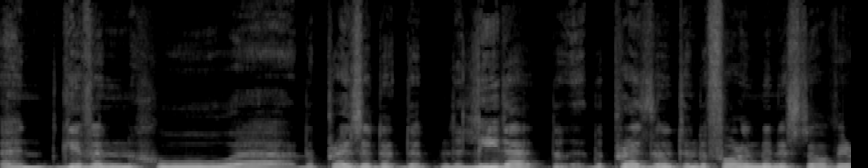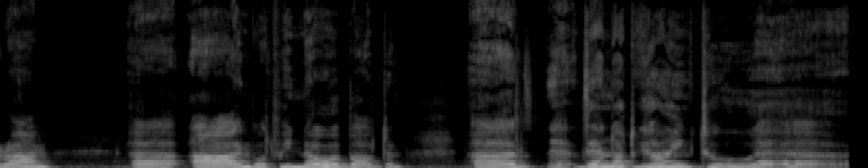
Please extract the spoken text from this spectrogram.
and given who uh, the president, the, the leader, the, the, president, and the foreign minister of Iran uh, are, and what we know about them, uh, they're not going to uh,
